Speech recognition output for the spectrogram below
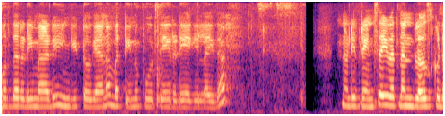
ಮುರ್ಧ ರೆಡಿ ಮಾಡಿ ಹಿಂಗಿಟ್ಟು ಹೋಗ್ಯಾನ ಬಟ್ ಇನ್ನೂ ಪೂರ್ತಿಯಾಗಿ ರೆಡಿ ಆಗಿಲ್ಲ ಇದು. ನೋಡಿ ಫ್ರೆಂಡ್ಸ್ ಇವತ್ತು ನನ್ನ ಬ್ಲೌಸ್ ಕೂಡ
